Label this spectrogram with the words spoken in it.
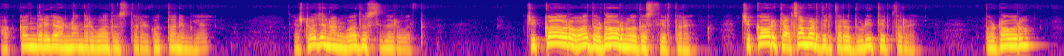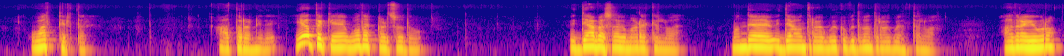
ಅಕ್ಕಂದರಿಗೆ, ಅಣ್ಣಂದ್ರಿಗೆ ಓದಿಸ್ತಾರೆ ಗೊತ್ತಾ ನಿಮಗೆ? ಎಷ್ಟೋ ಜನ ಹಂಗೆ ಓದಿಸ್ತಿದ್ದಾರೆ ಇವತ್ತು. ಚಿಕ್ಕವರು ದೊಡ್ಡವ್ರನ್ನ ಓದಿಸ್ತಿರ್ತಾರೆ. ಚಿಕ್ಕವರು ಕೆಲಸ ಮಾಡ್ತಿರ್ತಾರೆ, ದುಡಿತಿರ್ತಾರೆ. ದೊಡ್ಡವರು ಓದ್ತಿರ್ತಾರೆ. ಆ ಥರನಿದೆ. ಏತಕ್ಕೆ ಓದಕ್ಕೆ ಕಳಿಸೋದು. ವಿದ್ಯಾಭ್ಯಾಸ ಮಾಡೋಕ್ಕಲ್ವ? ಮುಂದೆ ವಿದ್ಯಾವಂತರಾಗಬೇಕು, ಬುದ್ಧಿವಂತರಾಗಬೇಕಂತಲ್ವ? ಆದರೆ ಇವರು,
